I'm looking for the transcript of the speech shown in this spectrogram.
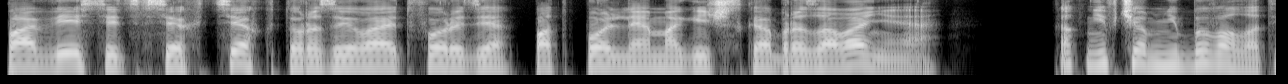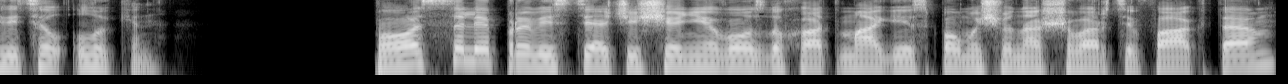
повесить всех тех, кто развивает в Фороде подпольное магическое образование», как ни в чем не бывало, ответил Лукин. «После провести очищение воздуха от магии с помощью нашего артефакта.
